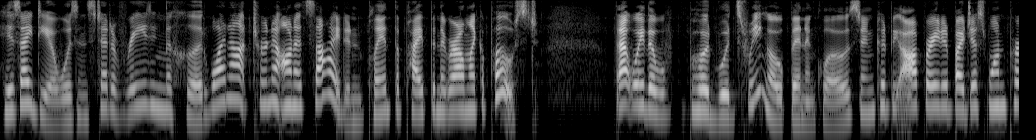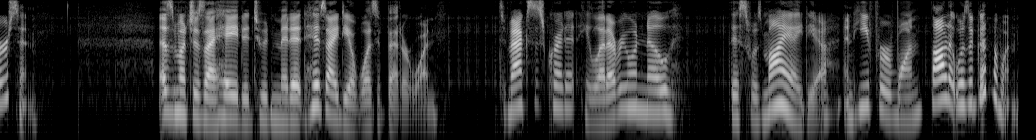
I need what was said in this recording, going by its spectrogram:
His idea was instead of raising the hood, why not turn it on its side and plant the pipe in the ground like a post? That way the hood would swing open and closed and could be operated by just one person. As much as I hated to admit it, his idea was a better one. To Max's credit, he let everyone know this was my idea, and he, for one, thought it was a good one.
